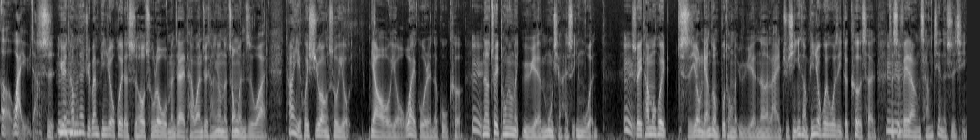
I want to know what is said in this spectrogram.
呃外语这样。是因为他们嗯在举办品酒会的时候，除了我们在台湾最常用的中文之外，他也会希望说有要有外国人的顾客。嗯那最通用的语言目前还是英文，嗯所以他们会使用两种不同的语言呢来举行一场品酒会或者一个课程，这是非常常见的事情。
